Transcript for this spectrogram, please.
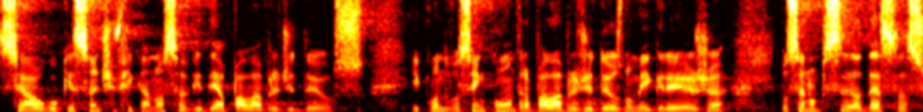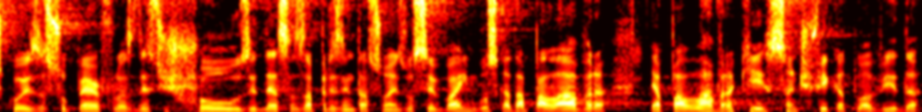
Se algo que santifica a nossa vida é a palavra de Deus. E quando você encontra a palavra de Deus numa igreja, você não precisa dessas coisas supérfluas, desses shows e dessas apresentações. Você vai em busca da palavra. É a palavra que santifica a tua vida,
